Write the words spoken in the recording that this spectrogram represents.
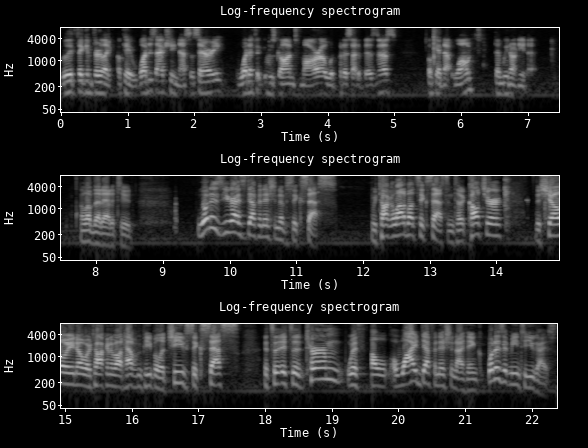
really thinking through like, okay, what is actually necessary? What if it was gone tomorrow, would put us out of business? Okay, that won't, then we don't need it. I love that attitude. What is your guys' definition of success? We talk a lot about success and culture, the show. You know, we're talking about having people achieve success. It's a it's a term with a, a wide definition. I think. What does it mean to you guys?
